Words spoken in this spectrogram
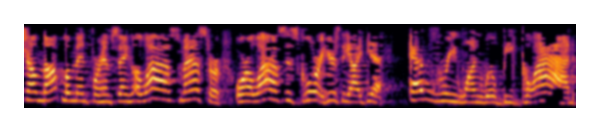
shall not lament for him, saying, Alas, master, or Alas, his glory. Here's the idea everyone will be glad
